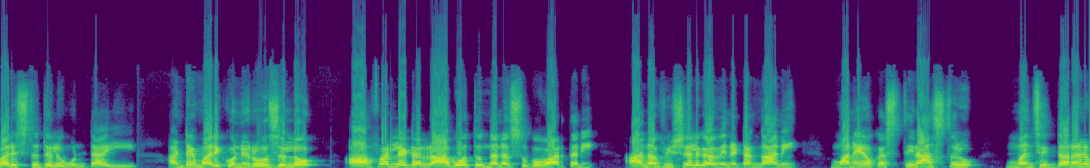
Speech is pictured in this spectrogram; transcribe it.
పరిస్థితులు ఉంటాయి. అంటే మరి కొన్ని రోజుల్లో ఆఫర్ లెటర్ రాబోతుందన్న శుభవార్తని అనఫిషియల్గా వినటం గాని మన యొక్క స్థిరాస్తులు మంచి ధరలు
